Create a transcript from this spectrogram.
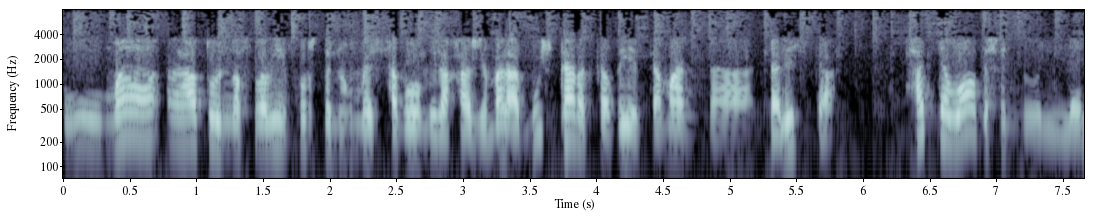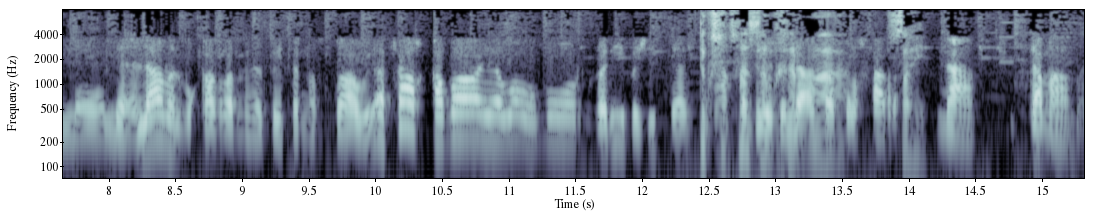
وما أعطوا النصراويين فرصة إنهم يسحبوهم إلى خارج الملعب. مش كانت قضية كمان تاليسكا حتى واضح إنه الإعلام المقرب من البيت النصراوي أثار قضايا وأمور غريبة جدا تقصد فيصل صحيح. نعم تماما.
